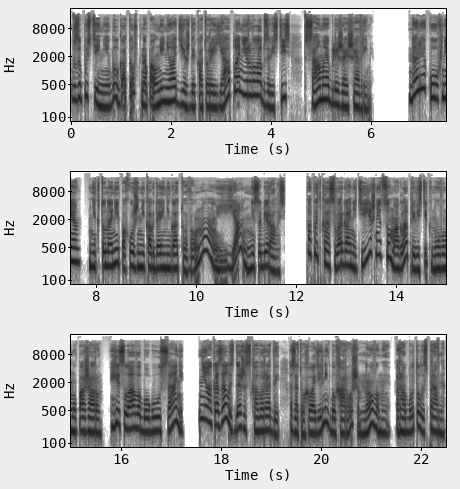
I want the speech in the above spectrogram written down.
в запустении и был готов к наполнению одежды, которой я планировала обзавестись в самое ближайшее время. Далее кухня. Никто на ней, похоже, никогда и не готовил. Ну, я не собиралась. Попытка сварганить яичницу могла привести к новому пожару. И, слава богу, у Сани не оказалось даже сковороды, зато холодильник был хорошим, новым и работал исправно.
